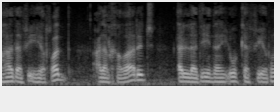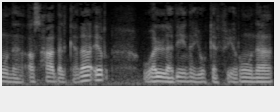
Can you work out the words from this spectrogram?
وهذا فيه الرد على الخوارج الذين يكفرون أصحاب الكبائر والذين يكفرون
